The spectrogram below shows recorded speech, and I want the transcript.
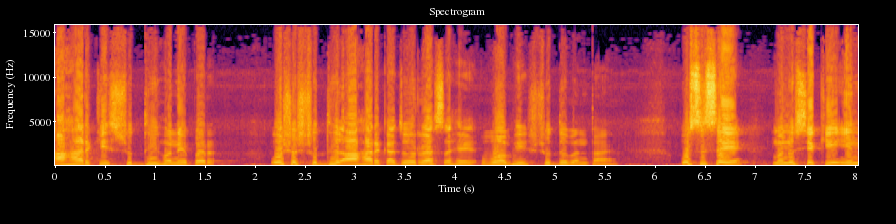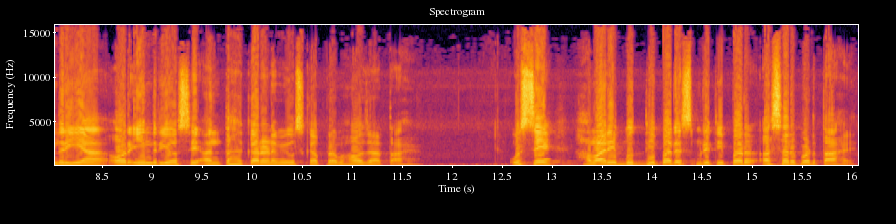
आहार की शुद्धि होने पर उस शुद्ध आहार का जो रस है, वह भी शुद्ध बनता है। उससे मनुष्य की इंद्रियाँ और इंद्रियों से अंतकरण में उसका प्रभाव जाता है। उससे हमारी बुद्धि पर, स्मृति पर असर पड़ता है।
